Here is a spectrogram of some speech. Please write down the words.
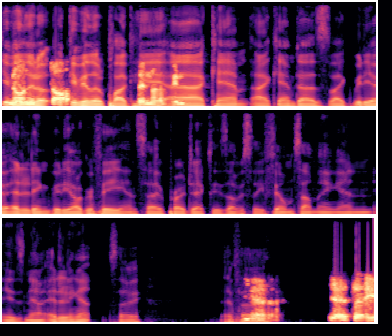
Give you a little, Non-stop. give you a little plug here. Uh, Cam, uh, Cam does like video editing, videography, and so project is obviously filmed something and is now editing it. So, uh, Yeah, yeah. It's a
